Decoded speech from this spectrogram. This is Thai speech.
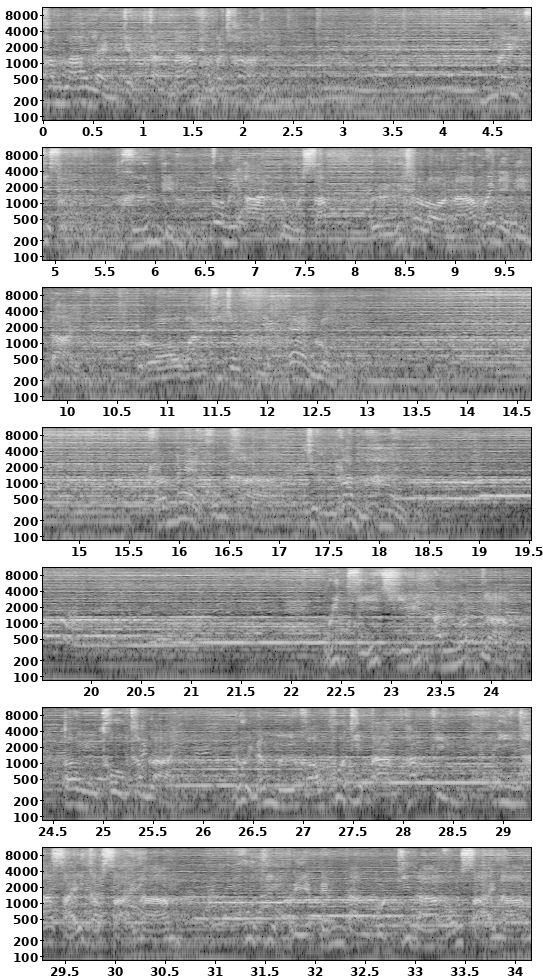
ทำลายแหล่งเก็บกักน้ำธรรมชาติ ในที่สุดพื้นดินก็ไม่อาจดูดซับหรือชะลอน้ำไว้ในดินได้ รอวันที่จะเขื่อนแห้งลงพระแม่คงคาจึงร่ำไห้วิถีชีวิตอันงดงามต้องถูกทำลายด้วย น้ำมือของผู้ที่ตางพักพิงอิงอาศัยกับสายน้ำผู้ที่เปรียบเป็นดังบุตรธิดาของสายน้ำ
